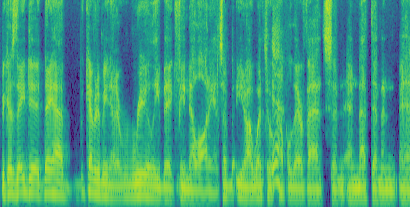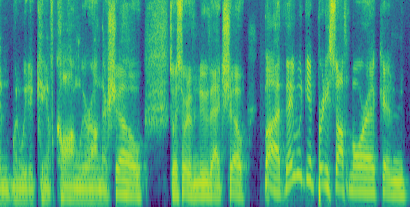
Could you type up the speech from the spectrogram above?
Because they did, they had Kevin and Bean had a really big female audience. I, you know, I went to a Yeah. couple of their events and, and met them, and and when we did King of Kong, we were on their show, so I sort of knew that show. But they would get pretty sophomoric, and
